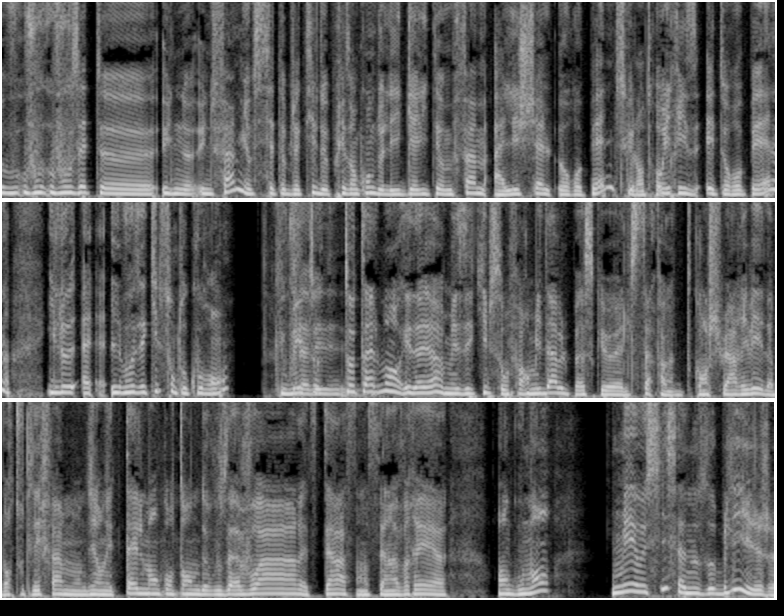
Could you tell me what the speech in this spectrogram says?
vous, vous, êtes euh, une une femme, il y a aussi cet objectif de prise en compte de l'égalité homme-femme à l'échelle européenne, puisque l'entreprise est européenne. Il, euh, vos équipes sont au courant? Vous avez... totalement. Et d'ailleurs, mes équipes sont formidables parce que elles, enfin, quand je suis arrivée, d'abord toutes les femmes m'ont dit on est tellement contente de vous avoir, etc. Enfin, c'est un vrai euh, engouement. Mais aussi, ça nous oblige.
